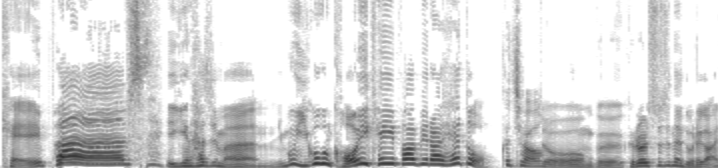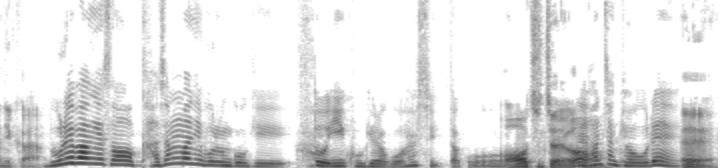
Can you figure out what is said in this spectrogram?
K-POPs 이긴 하지만 뭐 이 곡은 거의 K-POP이라 해도 그쵸. 좀 그 그럴 수준의 노래가 아닐까. 노래방에서 가장 많이 부른 곡이 또 이 곡이라고 할 수 있다고. 어, 진짜요? 네, 한창 겨울에 예. 네,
